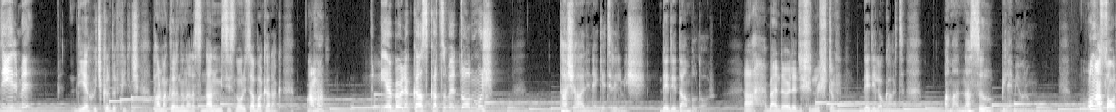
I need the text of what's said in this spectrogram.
değil mi? diye hıçkırdı Filch, parmaklarının arasından Mrs. Norris'e bakarak. Ama niye böyle kas katı ve donmuş? Taş haline getirilmiş, dedi Dumbledore. Ah ben de öyle düşünmüştüm. dedi Lockhart. Ama nasıl bilemiyorum. Ona sor.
